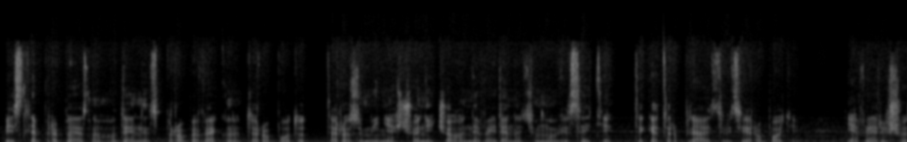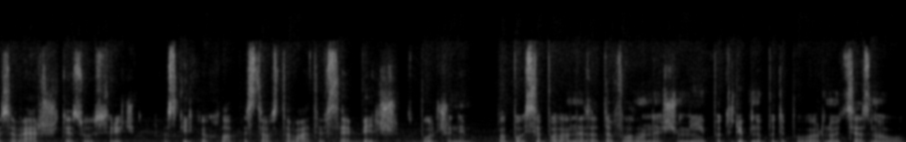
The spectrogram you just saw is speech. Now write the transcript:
Після приблизно години спроби виконати роботу та розуміння, що нічого не вийде на цьому візиті, таке трапляється в цій роботі, я вирішив завершити зустріч, оскільки хлопець став ставати все більш збудженим. Бабуся була незадоволена, що мені потрібно буде повернутися знову,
